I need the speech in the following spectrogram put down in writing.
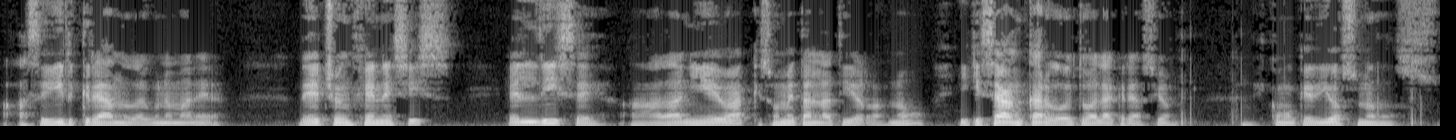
a seguir creando de alguna manera. De hecho, en Génesis, Él dice a Adán y Eva que sometan la tierra, ¿no? Y que se hagan cargo de toda la creación. Es como que Dios nos,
